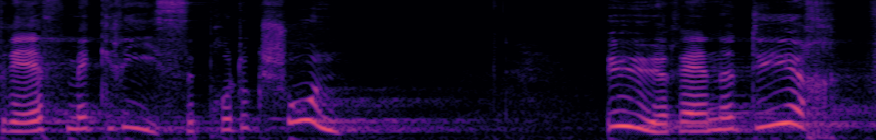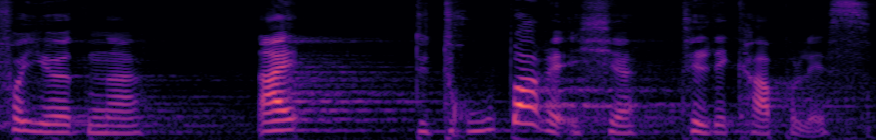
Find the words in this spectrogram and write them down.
drev med griseproduksjon. Urene dyr for jødene. Nei, du dro bare ikke til Dekapolis.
